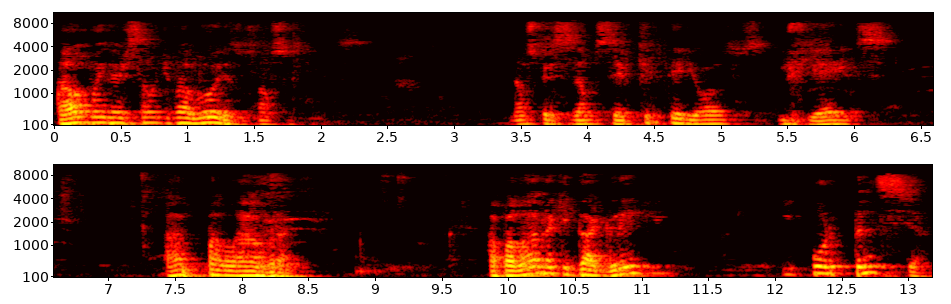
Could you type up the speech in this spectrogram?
Há uma inversão de valores nos nossos dias. Nós precisamos ser criteriosos e fiéis à palavra. A palavra que dá grande importância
